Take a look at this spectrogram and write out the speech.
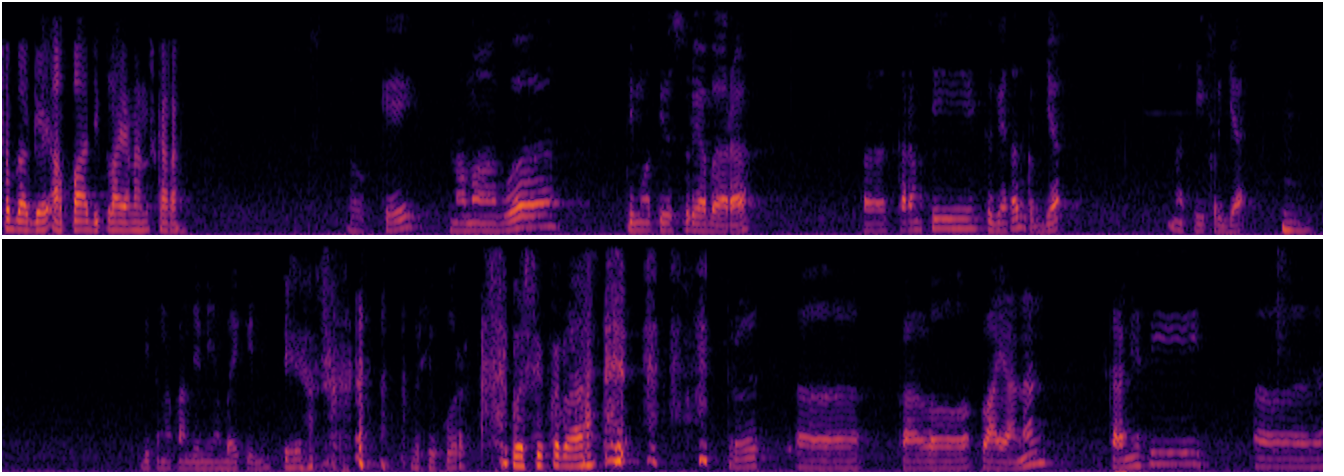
sebagai apa di pelayanan sekarang? Oke, nama gue Timotius Suryabara. Uh, sekarang sih kegiatan kerja, masih kerja hmm. di tengah pandemi yang baik ini. Iya. Bersyukur. Bersyukur lah. Terus uh, kalau pelayanan sekarang ini sih uh,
